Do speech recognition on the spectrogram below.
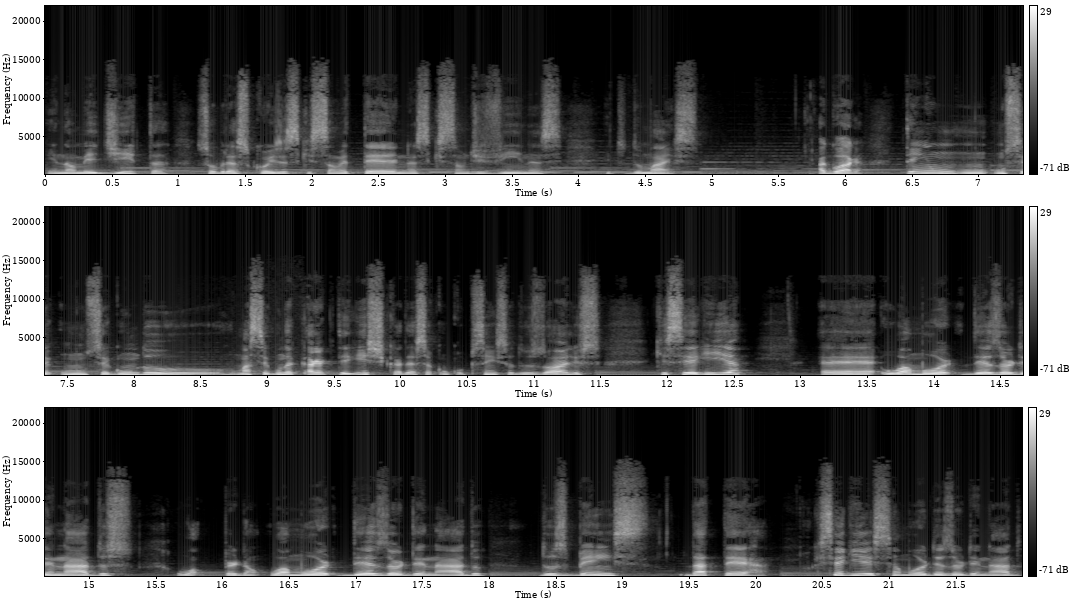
e não medita sobre as coisas que são eternas, que são divinas e tudo mais. Agora, tem um, um, um, segundo, uma segunda característica dessa concupiscência dos olhos, que seria é, o amor desordenados, o, perdão, o amor desordenado dos bens da terra. O que seria esse amor desordenado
